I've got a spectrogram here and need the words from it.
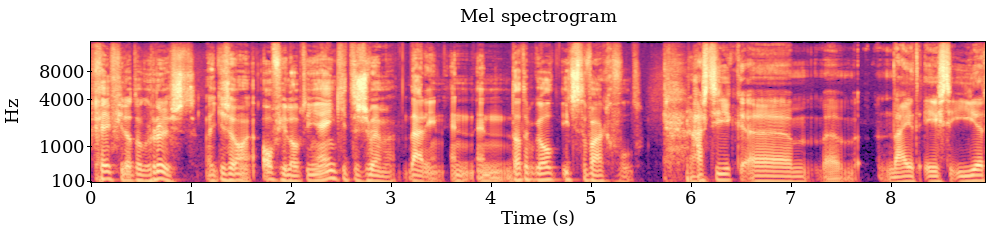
geef je dat ook rust. Weet je zo? Of je loopt in je eentje te zwemmen daarin. En, en dat heb ik wel iets te vaak gevoeld. Hast ik ehm, ehm, na het eerste jaar,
